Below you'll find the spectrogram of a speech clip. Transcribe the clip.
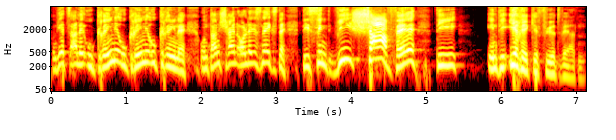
und jetzt alle Ukraine, Ukraine, Ukraine. Und dann schreien alle das Nächste. Die sind wie Schafe, die in die Irre geführt werden.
